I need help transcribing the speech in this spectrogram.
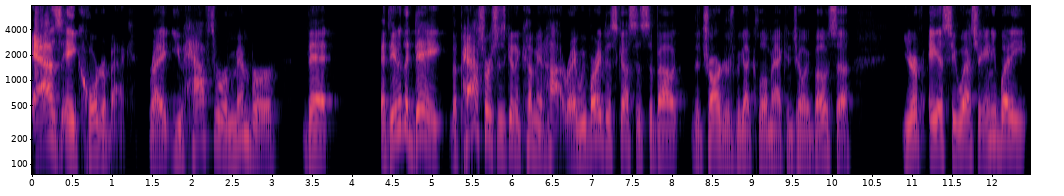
as a quarterback, right? You have to remember that at the end of the day, the pass rush is going to come in hot, right? We've already discussed this about the Chargers. We got Khalil Mack and Joey Bosa. You're AFC West or anybody,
